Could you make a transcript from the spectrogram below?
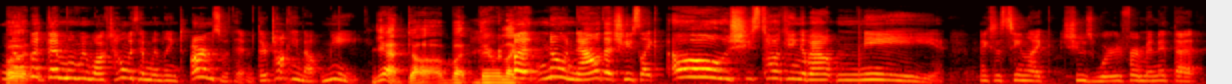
no, But, but then when we walked home with him, we linked arms with him. They're talking about me. yeah, duh. But they were like, But no, now that she's like, oh, she's talking about me, makes it seem like she was worried for a minute that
